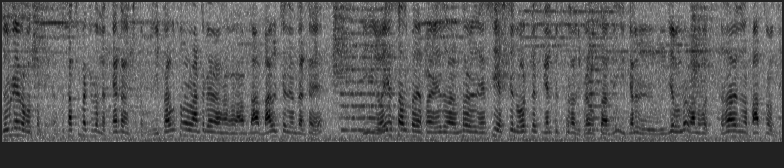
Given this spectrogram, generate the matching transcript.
దుర్వినియోగం అవుతుంది. అసలు ఖర్చు పెట్టడం లేదు కేటాయించడం. ఈ ప్రభుత్వం అంటే భావించేది ఏంటంటే ఈ వైఎస్ఆర్ ఏదో అందరూ ఎస్సీ ఎస్టీలు ఓట్లేసి గెలిపించుకున్నారు ఈ ప్రభుత్వాన్ని. ఈ గెలు విజయంలో వాళ్ళ ప్రధానమైన పాత్ర ఉంది.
